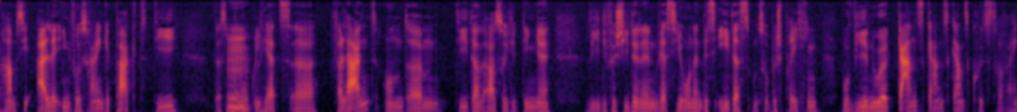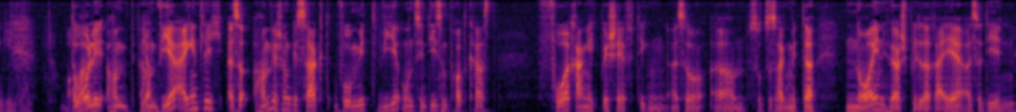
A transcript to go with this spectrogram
haben sie alle Infos reingepackt, die das Mhm. Pumuckl-Herz äh, verlangt und ähm, die dann auch solche Dinge wie die verschiedenen Versionen des Eders und so besprechen, wo wir nur ganz, ganz, ganz kurz drauf eingehen werden. Du, Aber- Olli, haben, Ja. haben wir eigentlich, also haben wir schon gesagt, womit wir uns in diesem Podcast vorrangig beschäftigen? Also ähm, sozusagen mit der neuen Hörspielerreihe, also die, Mhm.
